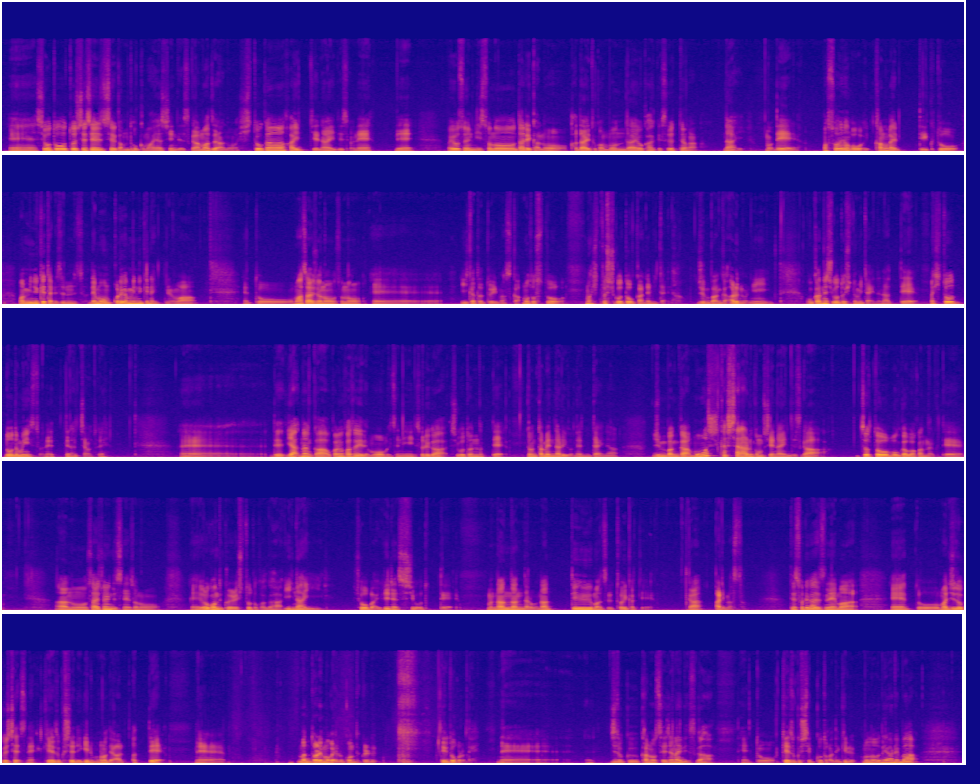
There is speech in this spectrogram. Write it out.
えー仕事として成立してるかもどうかも怪しいんですがまずあの人が入ってないですよね。で、ま要するにその誰かの課題とか問題を解決するっていうのがないので、まあ、そういうのを考えていくと、まあ、見抜けたりするんですよ。でもこれが見抜けないっていうのはえっとまあ最初のその、えー言い方といいますか戻すと、まあ、人仕事お金みたいな順番があるのにお金仕事人みたいになって、まあ、人どうでもいいですよねってなっちゃうんですね。えでいやなんかお金を稼いでも別にそれが仕事になって人のためになるよねみたいな順番がもしかしたらあるかもしれないんですがちょっと僕は分かんなくてあの最初にですねその、え、喜んでくれる人とかがいない商売ビジネス仕事って、まあ、何なんだろうなっていうまず問いかけがありますと。でそれがですねまあえー、っとまあ持続してですね継続してできるものであって、えー、まあ誰もが喜んでくれるっていうところで、えー、持続可能性じゃないですが、えー、っと継続していくことができるものであれば、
